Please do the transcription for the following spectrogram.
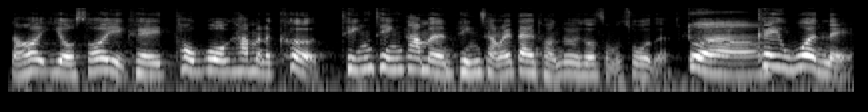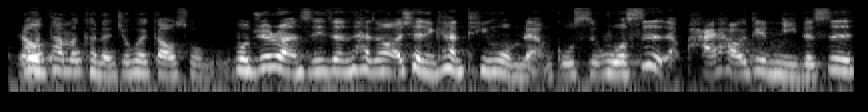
然后有时候也可以透过他们的课，听听他们平常在带团队的时候怎么做的，对啊，可以问呢、然后他们可能就会告诉你。我觉得软实力真的太重要，而且你看，听我们两个故事，我是还好一点，你的是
